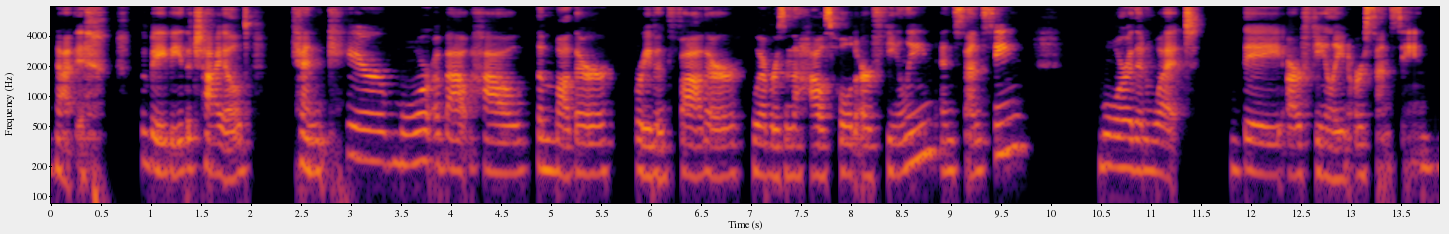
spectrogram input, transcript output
not the baby, the child can care more about how the mother or even father, whoever's in the household, are feeling and sensing more than what they are feeling or sensing.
